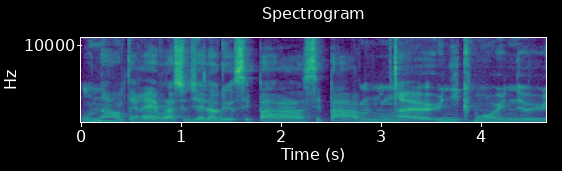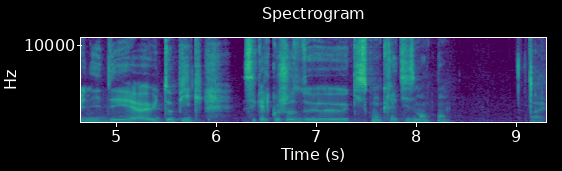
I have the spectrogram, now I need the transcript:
on a intérêt, voilà, ce dialogue, c'est pas, c'est pas euh, uniquement une, une idée euh, utopique. C'est quelque chose de, qui se concrétise maintenant. Ouais.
